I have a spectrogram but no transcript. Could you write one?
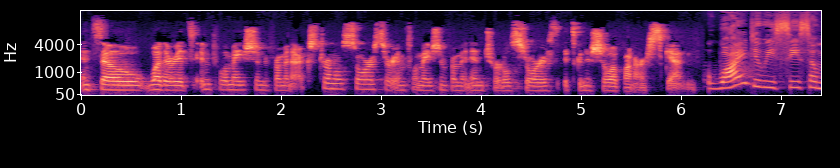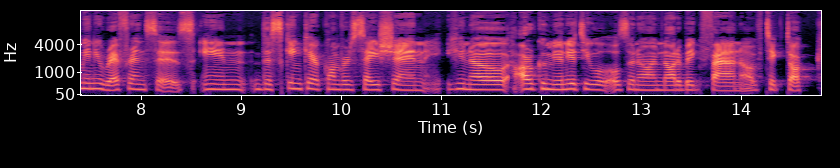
and so, whether it's inflammation from an external source or inflammation from an internal source, it's going to show up on our skin. Why do we see so many references in the skincare conversation? You know, our community will also know I'm not a big fan of TikTok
